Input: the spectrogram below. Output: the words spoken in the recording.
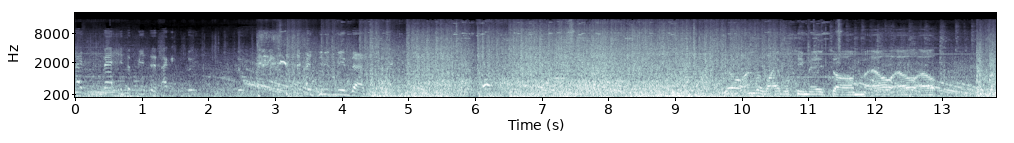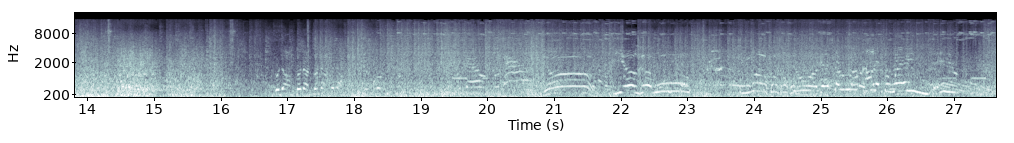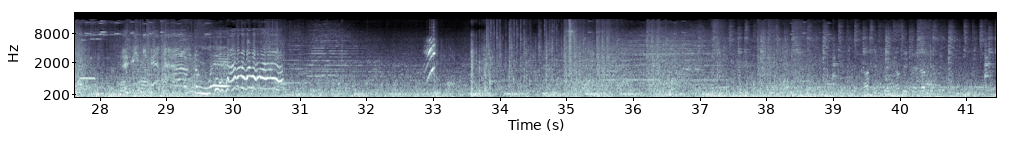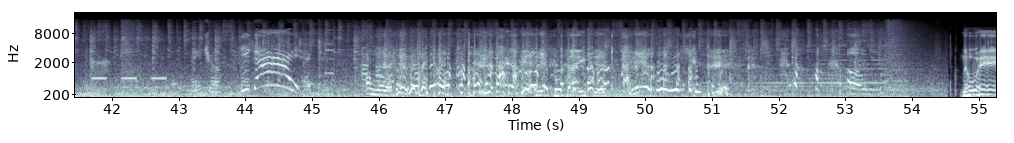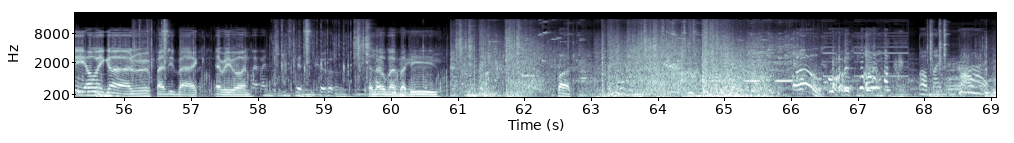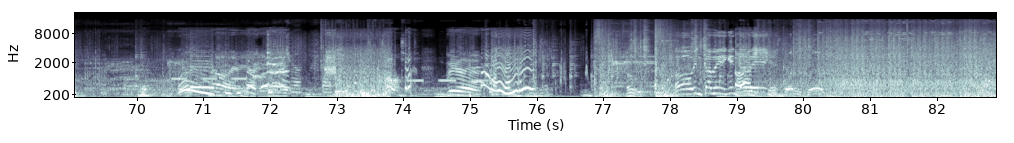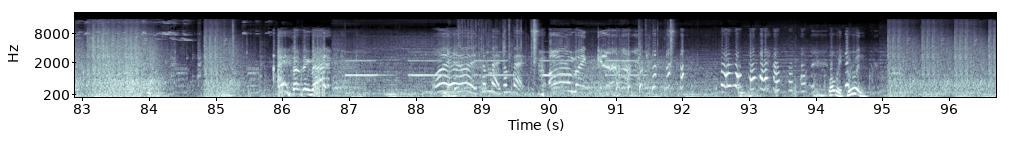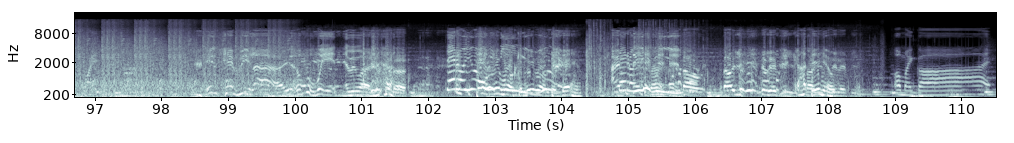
I smashed into pieces. I can do it. I didn't mean that. Yo, unreliable teammate Tom L L L. Go down, go down, go down, go down. Yo! Yo, go move! Get the fuck out of the way! Get Oh, No way! Oh my god, we're finally back, everyone. Let's go. Hello, my buddies. Fuck. oh my god. Oh, Bro. Oh, incoming! Oh, oh ah, Incoming! shit. What is this? Hey, something bad? Oi, oi, oi, come back, come back. Oh my god! What we doing? It's heavy lah! It's overweight, everyone! Zero, you Hey, are we walking, we walking, damn. I'm Pero dead! you- Now, now you still happy. God now you damn. still happy. Oh my god.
